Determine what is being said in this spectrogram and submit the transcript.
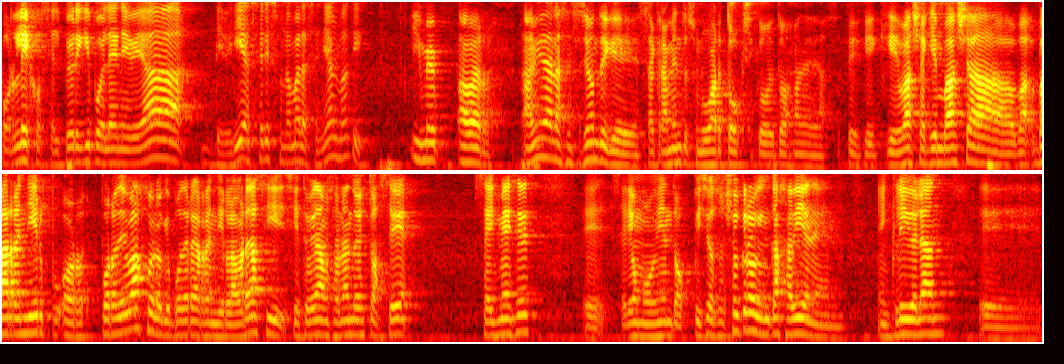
por lejos el peor equipo de la NBA, ¿debería ser eso una mala señal, Mati? Y me, a ver, a mí me da la sensación de que Sacramento es un lugar tóxico de todas maneras. Eh, Que, que vaya quien vaya, va, va a rendir por, por debajo de lo que podría rendir. La verdad, si, si estuviéramos hablando de esto hace seis meses, eh, sería un movimiento auspicioso. Yo creo que encaja bien en, en Cleveland. Eh,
